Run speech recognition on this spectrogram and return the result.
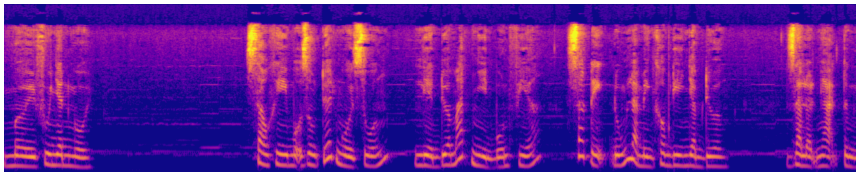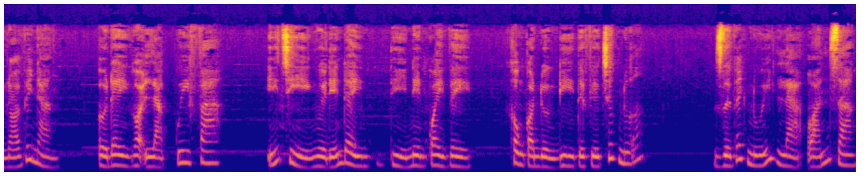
Mời phu nhân ngồi. Sau khi mộ dung tuyết ngồi xuống, liền đưa mắt nhìn bốn phía, xác định đúng là mình không đi nhầm đường. Gia luật ngạn từng nói với nàng, ở đây gọi là quy pha, ý chỉ người đến đây thì nên quay về, không còn đường đi tới phía trước nữa. Dưới vách núi là oán giang.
